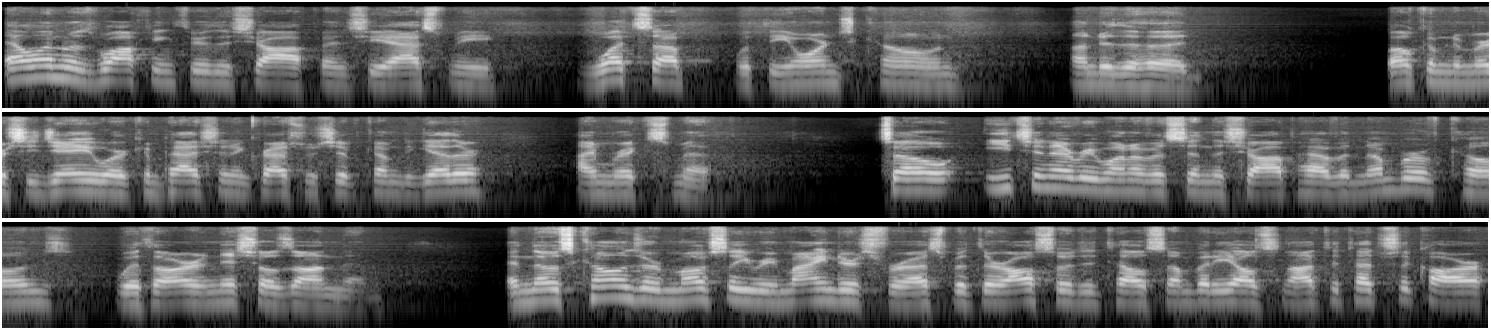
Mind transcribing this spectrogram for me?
Ellen was walking through the shop and she asked me, What's up with the orange cone under the hood? Welcome to Mercie J, where compassion and craftsmanship come together. I'm Rick Smith. So, each and every one of us in the shop have a number of cones with our initials on them. And those cones are mostly reminders for us, but they're also to tell somebody else not to touch the car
